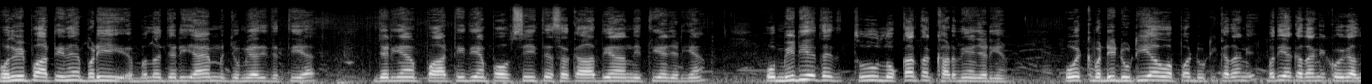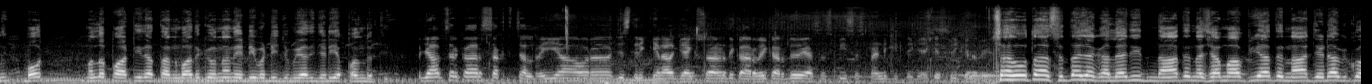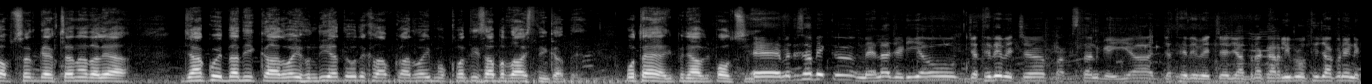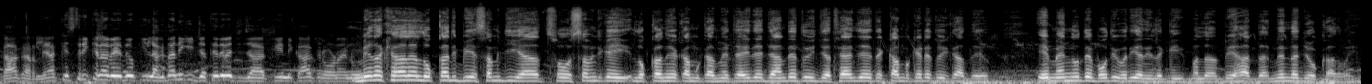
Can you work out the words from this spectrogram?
ਹੁਣ ਵੀ ਪਾਰਟੀ ਨੇ ਬੜੀ, ਮਤਲਬ ਜਿਹੜੀ ਅਹਿਮ ਜ਼ਿੰਮੇਵਾਰੀ ਦਿੱਤੀ ਆ, ਜਿਹੜੀਆਂ ਪਾਰਟੀ ਦੀਆਂ ਪਾਲਿਸੀ ਤੇ ਸਰਕਾਰ ਦੀਆਂ ਨੀਤੀਆਂ ਜਿਹੜੀਆਂ, ਉਹ ਮੀਡੀਆ ਦੇ ਥਰੂ ਲੋਕਾਂ ਤੱਕ ਖੜਦੀਆਂ ਜਿਹੜੀਆਂ, ਉਹ ਇੱਕ ਵੱਡੀ ਡਿਊਟੀ ਆ, ਉਹ ਆਪਾਂ ਡਿਊਟੀ ਕਰਾਂਗੇ, ਵਧੀਆ ਕਰਾਂਗੇ, ਕੋਈ ਗੱਲ ਨਹੀਂ। ਬਹੁਤ, ਮਤਲਬ ਪਾਰਟੀ ਦਾ ਧੰਨਵਾਦ ਕਿ ਉਹਨਾਂ ਨੇ ਏਡੀ ਵੱਡੀ ਜ਼ਿੰਮੇਵਾਰੀ ਜਿਹੜੀ ਆਪਾਂ ਨੂੰ ਦਿੱਤੀ। ਪੰਜਾਬ ਸਰਕਾਰ ਸਖਤ ਚੱਲ ਰਹੀ ਆ ਔਰ ਜਿਸ ਤਰੀਕੇ ਨਾਲ ਗੈਂਗਸਟਰਾਂ ਤੇ ਕਾਰਵਾਈ ਕਰਦੇ ਹੋਏ ਐਸਐਸਪੀ ਸਸਪੈਂਡ ਕੀਤੇ ਗਏ, ਕਿਸ ਤਰੀਕੇ ਨਾਲ ਸਰ, ਉਹ ਤਾਂ ਸਿੱਧਾ ਜਿਹਾ ਗੱਲ ਹੈ ਜੀ, ਨਾ ਤੇ ਨਸ਼ਾ ਮਾਫੀਆ ਤੇ ਨਾ ਜਿਹੜਾ ਵੀ ਕੋਈ ਅਫਸਰ ਗੈਂਗਸਟਰਾਂ ਨਾਲ ਰਲਿਆ ਜਾਂ ਕੋਈ ਇਦਾਂ ਦੀ ਕਾਰਵਾਈ ਹੁੰਦੀ ਹੈ ਤੇ ਉਹਦੇ ਖਿਲਾਫ ਕਾਰਵਾਈ ਮੁੱਖ ਮੰਤਰੀ ਸਾਹਿਬ ਬਰਦਾਸ਼ਤ ਨਹੀਂ ਕਰਦੇ। ਉਹ ਤਾਂ ਹੈ ਜੀ ਪੰਜਾਬ ਦੀ ਪਾਲਿਸੀ ਮੰਤਰੀ ਸਾਹਿਬ ਇੱਕ ਮਹਿਲਾ ਜਿਹੜੀ ਆ ਉਹ ਜਥੇ ਦੇ ਵਿੱਚ ਪਾਕਿਸਤਾਨ ਗਈ ਆ ਜਥੇ ਦੇ ਵਿੱਚ ਯਾਤਰਾ ਕਰ ਲਈ ਪਰ ਉੱਥੇ ਜਾ ਕੇ ਉਹਨੇ ਨਿਕਾਹ ਕਰ ਲਿਆ। ਕਿਸ ਤਰੀਕੇ ਨਾਲ ਵੇਖਦੇ ਹੋ ਕੀ ਲੱਗਦਾ ਨਹੀਂ ਕਿ ਜਥੇ ਦੇ ਵਿੱਚ ਜਾ ਕੇ ਨਿਕਾਹ ਕਰਾਉਣਾ ਇਹਨੂੰ? ਮੇਰਾ ਖਿਆਲ ਹੈ ਲੋਕਾਂ ਦੀ ਬੇਸਮਝੀ ਆ ਸੋਚ ਸਮਝ ਕੇ ਹੀ ਲੋਕਾਂ ਨੂੰ ਇਹ ਕੰਮ ਕਰਨੇ ਚਾਹੀਦੇ। ਜਾਂਦੇ ਤੁਸੀਂ ਜਥਿਆਂ 'ਚ ਤੇ ਕੰਮ ਕਿਹੜੇ ਤੁਸੀਂ ਕਰਦੇ ਹੋ? ਇਹ ਮੈਨੂੰ ਤੇ ਬਹੁਤੀ ਵਧੀਆ ਨਹੀਂ ਲੱਗੀ ਮਤਲਬ ਬੇਹੱਦ ਨਿੰਦਣਯੋਗ ਕਾਰਵਾਈ।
